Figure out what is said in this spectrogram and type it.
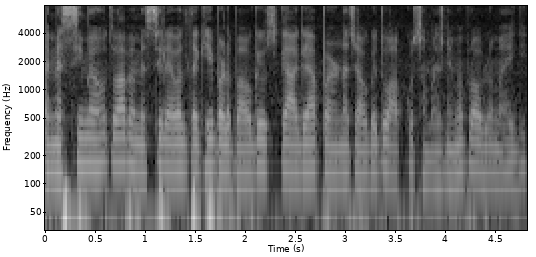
एमएससी में हो तो आप एमएससी लेवल तक ही पढ़ पाओगे, उसके आगे आप पढ़ना चाहोगे तो आपको समझने में प्रॉब्लम आएगी।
